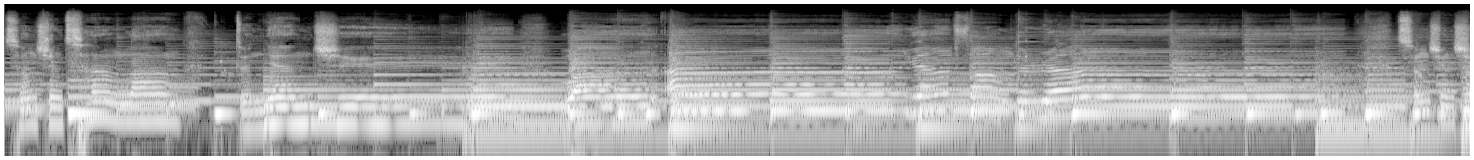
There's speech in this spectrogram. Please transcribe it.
曾经灿烂的年纪。曾经近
